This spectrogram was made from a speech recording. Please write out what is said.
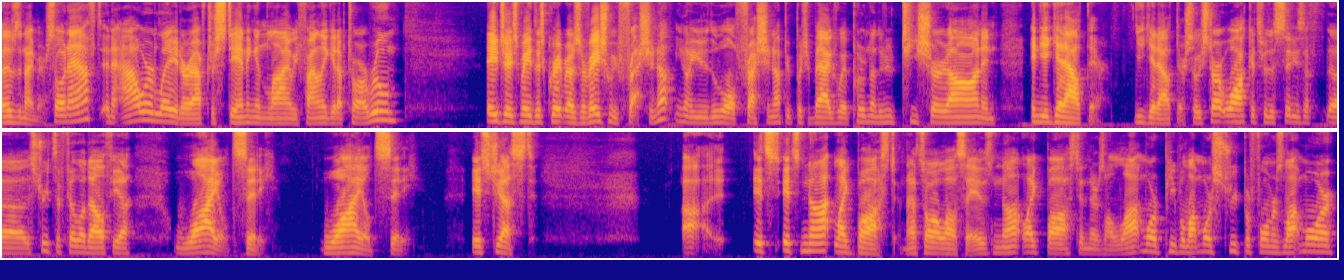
It was a nightmare. So an aft an hour later, after standing in line, we finally get up to our room. AJ's made this great reservation. We freshen up. You know, you do a little freshen up. You put your bags away, put another new T-shirt on, and and you get out there. You get out there. So we start walking through the cities of uh, the streets of Philadelphia. Wild city, wild city. It's just, uh, it's it's not like Boston. That's all I'll say. It's not like Boston. There's a lot more people, a lot more street performers, a lot more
